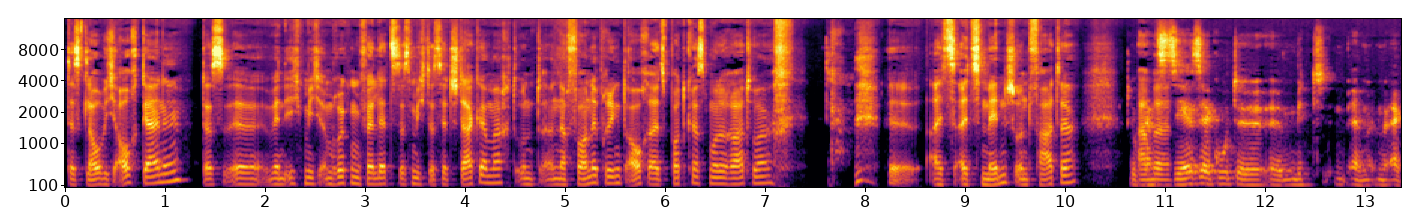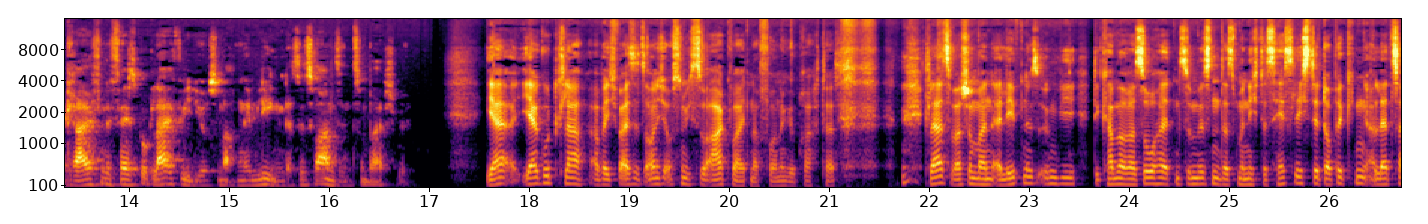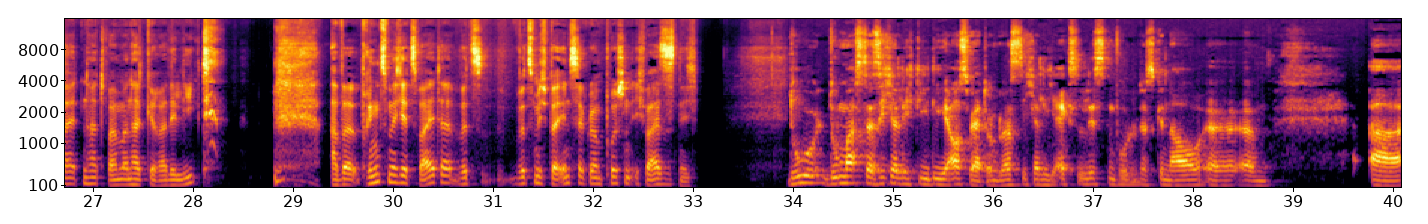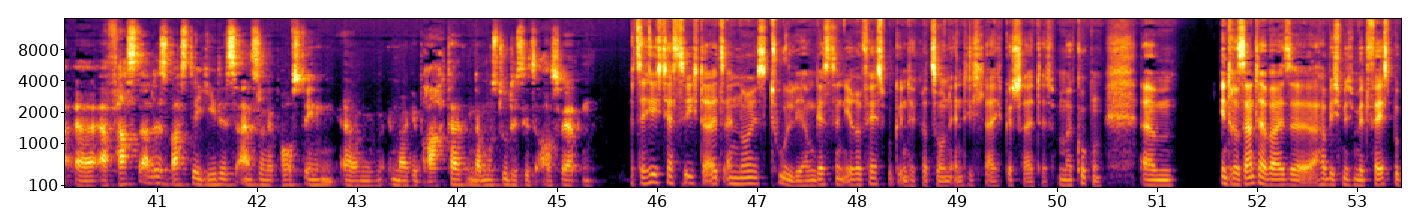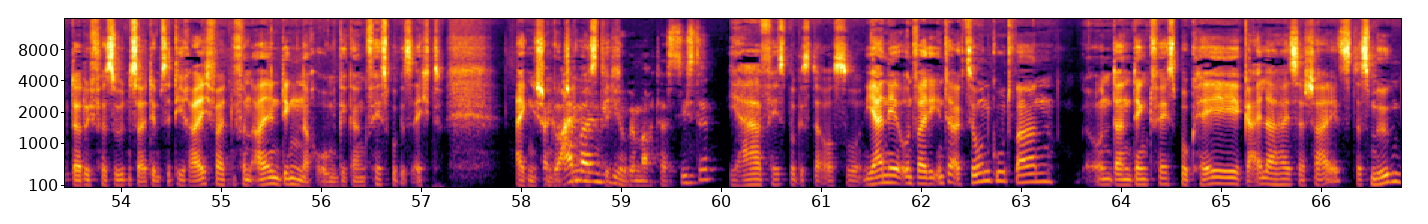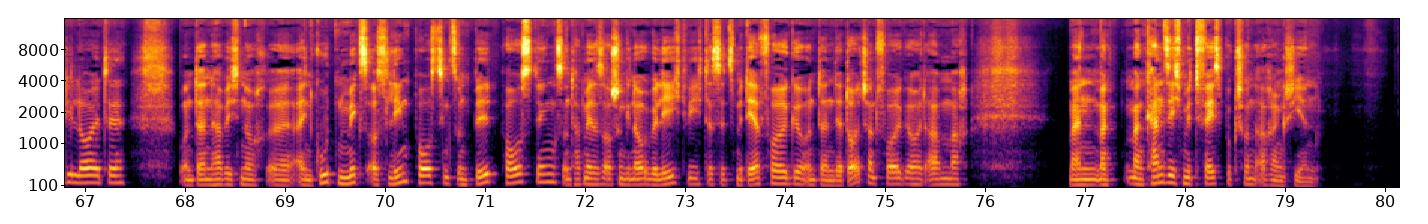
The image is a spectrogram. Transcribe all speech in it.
das glaube ich auch gerne, dass äh, wenn ich mich am Rücken verletze, dass mich das jetzt stärker macht und äh, nach vorne bringt, auch als Podcast-Moderator. Äh, als, als Mensch und Vater. Du kannst Aber, sehr, sehr gute, äh, mit ähm, ergreifende Facebook Live-Videos machen im Liegen. Das ist Wahnsinn zum Beispiel. Ja, ja, gut, klar. Aber ich weiß jetzt auch nicht, ob es mich so arg weit nach vorne gebracht hat. klar, es war schon mal ein Erlebnis, irgendwie die Kamera so halten zu müssen, dass man nicht das hässlichste Doppelking aller Zeiten hat, weil man halt gerade liegt. Aber bringt's mich jetzt weiter? Wird's, wird's mich bei Instagram pushen? Ich weiß es nicht. Du, du machst da sicherlich die, die Auswertung. Du hast sicherlich Excel-Listen, wo du das genau äh, ähm, äh, äh, erfasst alles, was dir jedes einzelne Posting ähm, immer gebracht hat. Und da musst du das jetzt auswerten. Tatsächlich teste ich da als ein neues Tool. Die haben gestern ihre Facebook-Integration endlich leicht geschaltet. Mal gucken. Ähm, interessanterweise habe ich mich mit Facebook dadurch versöhnt. Seitdem sind die Reichweiten von allen Dingen nach oben gegangen. Facebook ist echt eigentlich schon. Weil du einmal ein Video gemacht hast, siehst du? Ja, Facebook ist da auch so. Ja, nee, und weil die Interaktionen gut waren, und dann denkt Facebook, hey, geiler heißer Scheiß, das mögen die Leute. Und dann habe ich noch äh, einen guten Mix aus Link-Postings und Bild-Postings und habe mir das auch schon genau überlegt, wie ich das jetzt mit der Folge und dann der Deutschland-Folge heute Abend mache. Man, man, man kann sich mit Facebook schon arrangieren.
